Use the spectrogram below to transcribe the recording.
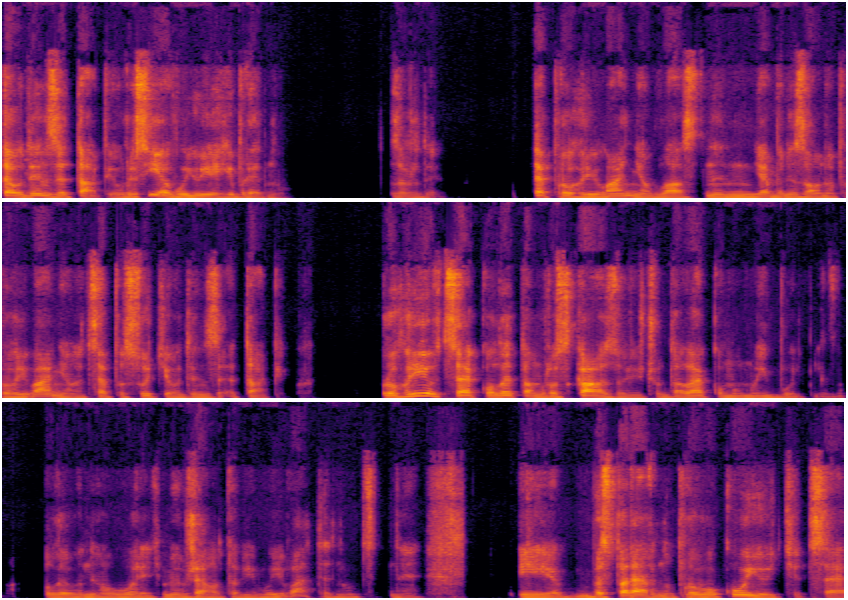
Це один з етапів. Росія воює гібридно завжди. Це прогрівання, власне, я би не звав на прогрівання, але це по суті один з етапів. Прогрів це коли там розказують у далекому майбутньому. Коли вони говорять, ми вже готові воювати, ну це не і безперервно провокують, це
